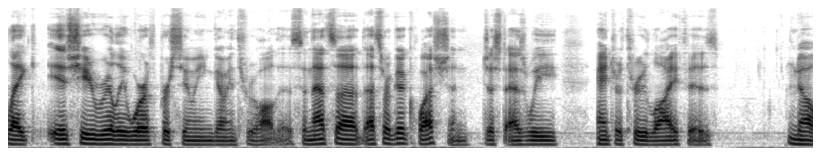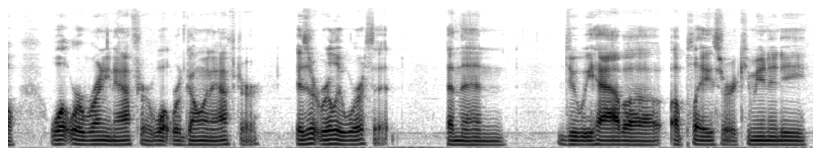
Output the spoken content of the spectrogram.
Like is she really worth pursuing going through all this? And that's a that's a good question just as we enter through life is you know what we're running after, what we're going after. Is it really worth it? And then do we have a, a place or a community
